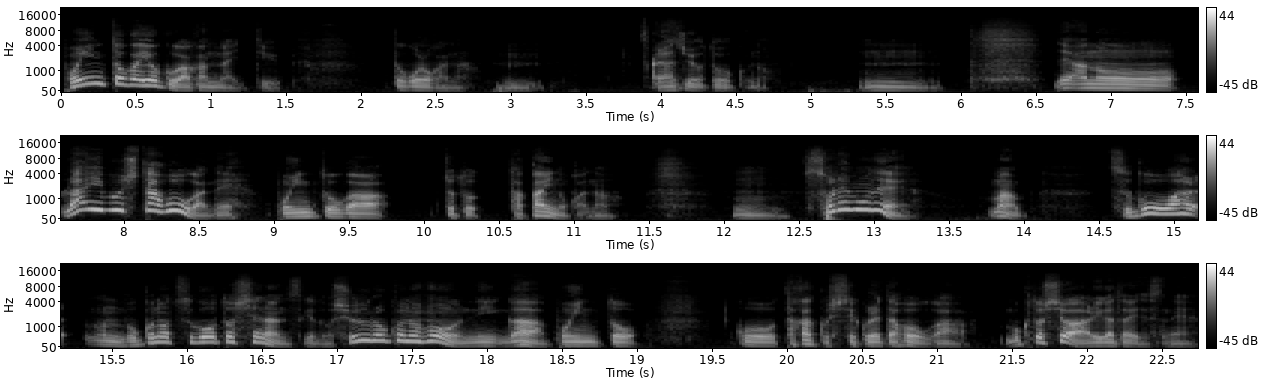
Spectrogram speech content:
ポイントがよくわかんないっていうところかな。うん。ラジオトークの。うん。で、あのー、ライブした方がね、ポイントがちょっと高いのかな。うん。それもね、まあ、都合は、僕の都合としてなんですけど、収録の方にがポイントこう高くしてくれた方が僕としてはありがたいですね。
